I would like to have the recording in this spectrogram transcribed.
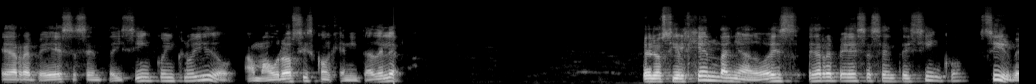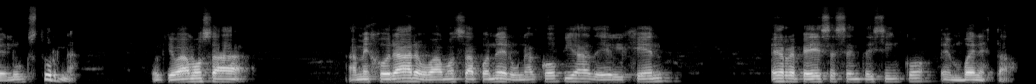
RPE65 incluido, amaurosis congénita de Leber. Pero si el gen dañado es RPE65, sirve Luxturna, porque vamos a, a mejorar o vamos a poner una copia del gen RPE65 en buen estado.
